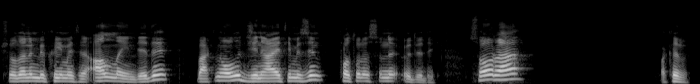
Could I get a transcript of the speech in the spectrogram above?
Şuraların bir kıymetini anlayın dedi. Bak ne oldu cinayetimizin faturasını ödedik. Sonra bakın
